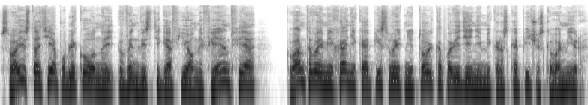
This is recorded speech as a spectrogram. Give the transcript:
В своей статье, опубликованной в Investigazione Fienfia, квантовая механика описывает не только поведение микроскопического мира.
